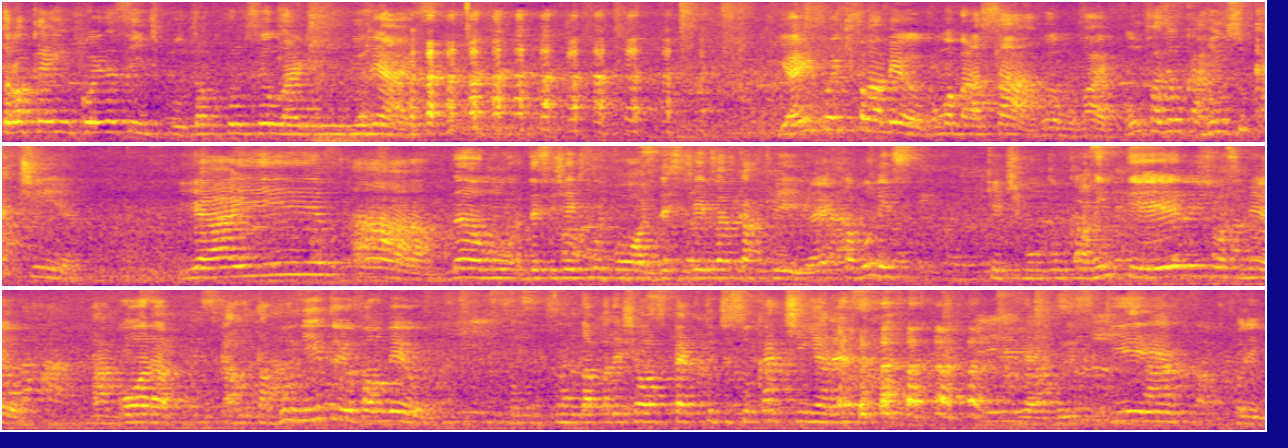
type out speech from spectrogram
troca em coisa assim, tipo, troca por um celular de mil reais. E aí foi que falar, meu, vamos abraçar, vamos, vai, vamos fazer um carrinho sucatinha. E aí, ah, não, desse jeito não pode, desse jeito vai ficar feio. Aí acabou nisso. Que a gente montou um carro inteiro e falou assim, meu, agora o carro tá bonito e eu falo, meu, não, dá pra deixar o aspecto de sucatinha, né? E aí por isso que eu falei,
